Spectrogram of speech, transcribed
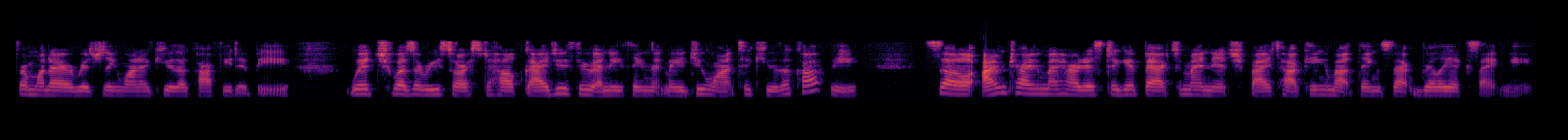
from what I originally wanted Cue the Coffee to be, which was a resource to help guide you through anything that made you want to cue the coffee. So I'm trying my hardest to get back to my niche by talking about things that really excite me,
